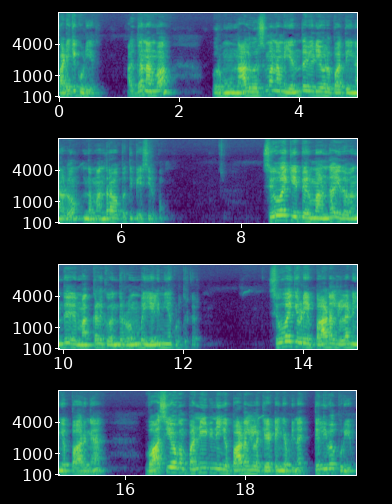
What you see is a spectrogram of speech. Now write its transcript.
படைக்கக்கூடியது. அதுதான் நம்ம ஒரு மூணு நாலு வருஷமாக நம்ம எந்த வீடியோவில் பார்த்தீங்கனாலும் இந்த மந்திராவை பற்றி பேசியிருப்போம். சிவவாக்கிய பெருமான் தான் இதை வந்து மக்களுக்கு வந்து ரொம்ப எளிமையாக கொடுத்துருக்காரு. சிவவாக்கியருடைய பாடல்கள்லாம் நீங்கள் பாருங்கள் வாசியோகம் பண்ணிட்டு நீங்கள் பாடல்களை கேட்டீங்க அப்படின்னா தெளிவாக புரியும்.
